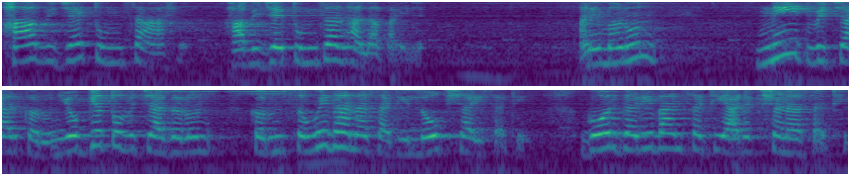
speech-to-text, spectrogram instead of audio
हा विजय तुमचा आहे. हा विजय तुमचा झाला पाहिजे. आणि म्हणून नीट विचार करून योग्य तो विचार करून करून संविधानासाठी लोकशाहीसाठी गोरगरिबांसाठी आरक्षणासाठी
